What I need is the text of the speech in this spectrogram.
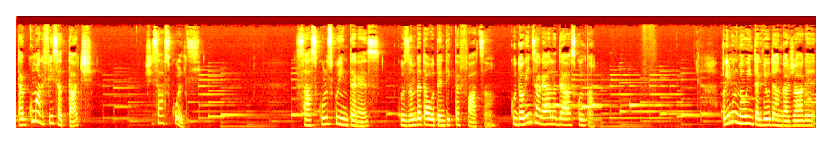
Dar cum ar fi să taci și să asculți? Să asculți cu interes, cu zâmbet autentic pe față, cu dorința reală de a asculta. Primul meu interviu de angajare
